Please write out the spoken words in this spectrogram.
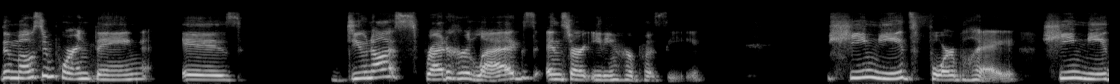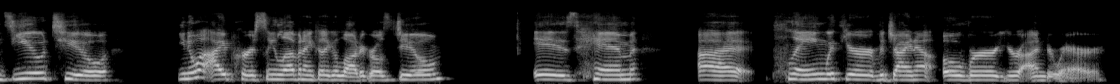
The most important thing is do not spread her legs and start eating her pussy. She needs foreplay. She needs you to, you know what I personally love, and I feel like a lot of girls do, is him uh playing with your vagina over your underwear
